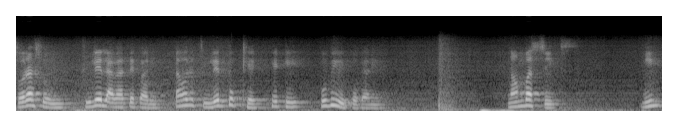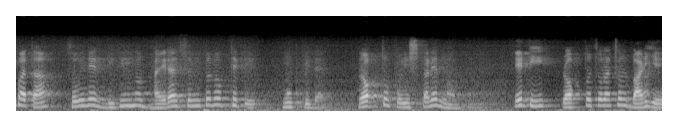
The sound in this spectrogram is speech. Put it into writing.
সরাসরি চুলে লাগাতে পারি, তাহলে চুলের পক্ষে এটি খুবই উপকারী। নাম্বার সিক্স নিম পাতা শরীরের বিভিন্ন ভাইরাসজনিত রোগ থেকে মুক্তি দেয়, রক্ত পরিষ্কারের মাধ্যমে। এটি রক্ত চলাচল বাড়িয়ে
